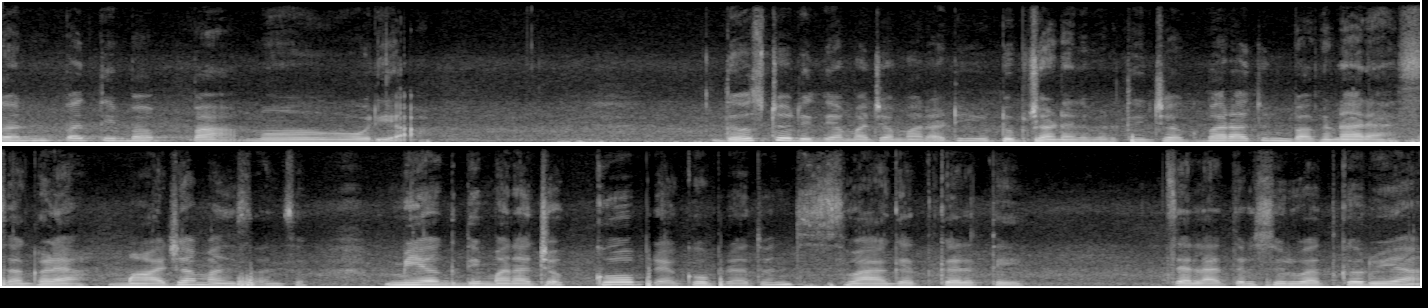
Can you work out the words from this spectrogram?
गणपती बाप्पा मोर्या. द स्टोरी द्या माझ्या मराठी यूट्यूब चॅनलवरती जगभरातून बघणाऱ्या सगळ्या माझ्या माणसांचं मी अगदी मनाच्या कोपऱ्या कोपऱ्यातून स्वागत करते. चला तर सुरुवात करूया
